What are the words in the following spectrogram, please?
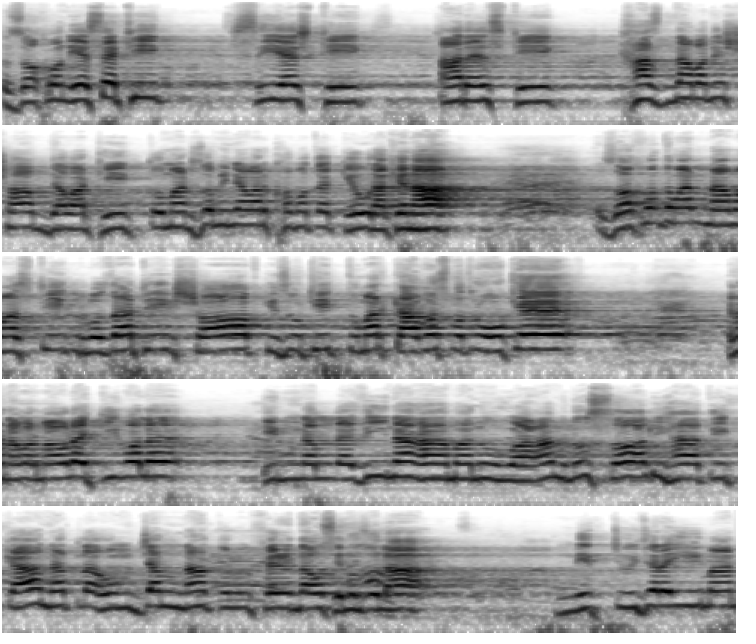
যখন এসে ঠিক সিএস ঠিক, আর এস ঠিক খাজনাবাদী সব দেওয়া ঠিক, তোমার জমি নেওয়ার ক্ষমতা কেউ রাখে না। যখন তোমার নামাজ ঠিক, রোজা ঠিক, সব কিছু ঠিক, তোমার কাগজপত্র ওকে। এখন আমার মাওলায় কি বলে? ইন্নাল্লাযীনা নিশ্চয়ই যারা ঈমান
